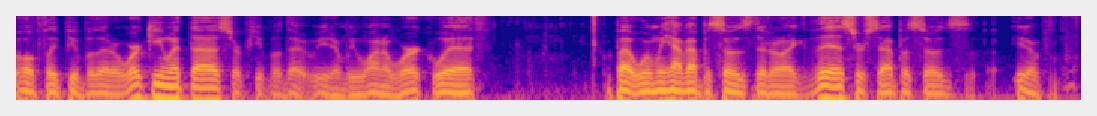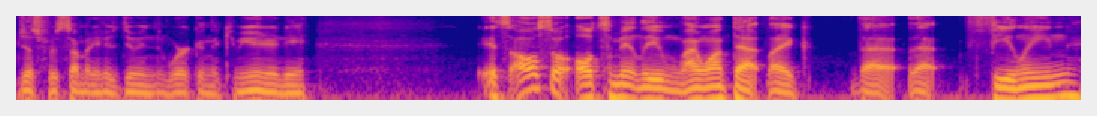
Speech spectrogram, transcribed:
hopefully, people that are working with us or people that you know we want to work with. But when we have episodes that are like this, or episodes, you know, just for somebody who's doing work in the community, it's also ultimately I want that like that that feeling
